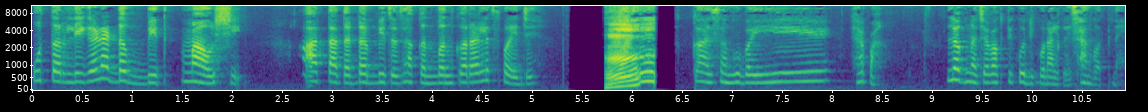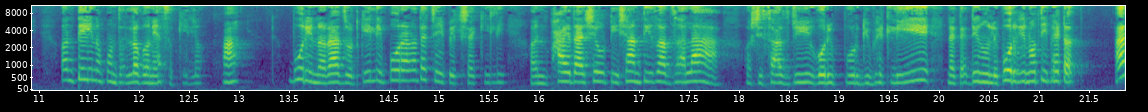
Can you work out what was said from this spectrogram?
उतरली गेल्या डब्बीत मावशी. आता त्या डब्बीचं झाकण बंद करायलाच पाहिजे. काय सांगू बाई? ह्या पा लग्नाच्या बाबतीत कोणी कोणाला काही सांगत नाही. आणि तेही कोणतं लग्न असं केलं. हा? बुरीनं राजवट केली पोरानं त्याच्यापेक्षा केली. आणि फायदा शेवटी शांतीचाच झाला. अशी साजरी गरीब पोरगी भेटली नाही त्या दिनुले पोरगी नव्हती भेटत. हा?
